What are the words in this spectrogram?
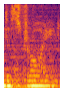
Destroyed.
